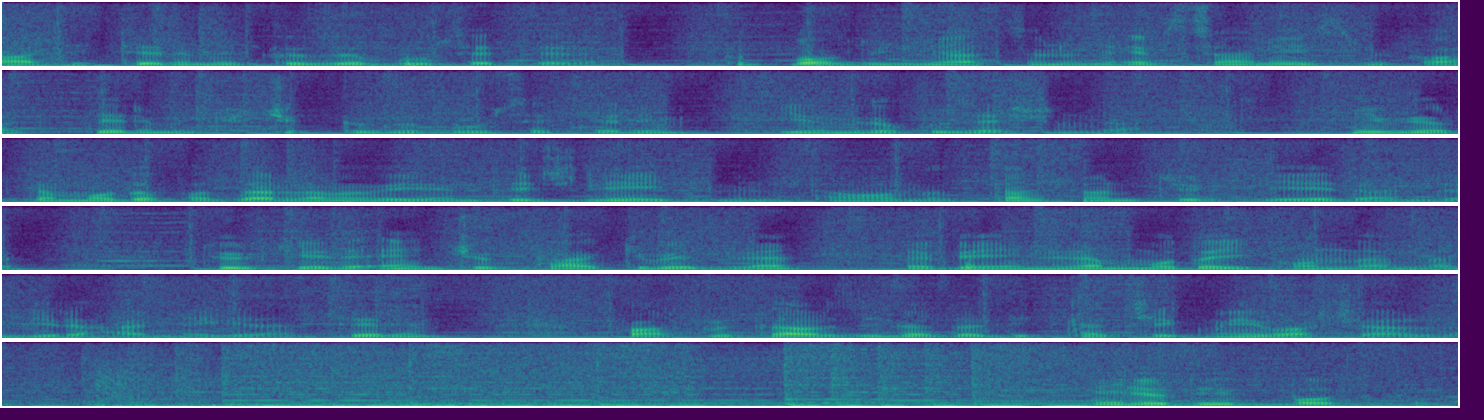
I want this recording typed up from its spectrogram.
Fatih Terim'in kızı Buse Terim. Futbol dünyasının efsane ismi Fatih Terim'in küçük kızı Buse Terim 29 yaşında. New York'ta moda pazarlama ve yöneticiliği eğitimini tamamladıktan sonra Türkiye'ye döndü. Türkiye'de en çok takip edilen ve beğenilen moda ikonlarından biri haline gelen Terim, farklı tarzıyla da dikkat çekmeyi başardı. Melody Bozkurt,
